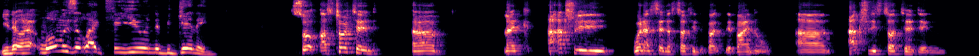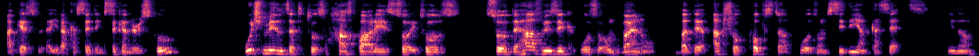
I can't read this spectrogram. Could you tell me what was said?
You know what was it like for you in the beginning? So i started uh, like actually when I said I started the vinyl, uh, actually started in, I guess, like I said, in secondary school, which means that it was house parties. So it was, so the house music was on vinyl, but the actual pop stuff was on CD and cassettes, you know?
